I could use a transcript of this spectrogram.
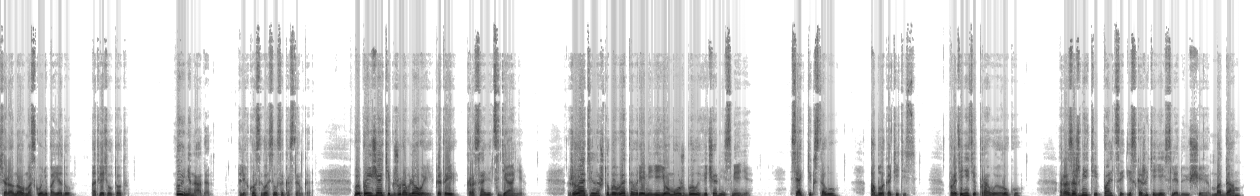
«Все равно в Москву не поеду», — ответил тот. «Ну и не надо», — легко согласился Костенко. «Вы поезжайте к Журавлевой, к этой красавице Диане. Желательно, чтобы в это время ее муж был в вечерней смене. Сядьте к столу, облокотитесь, протяните правую руку, разожмите пальцы и скажите ей следующее. «Мадам,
